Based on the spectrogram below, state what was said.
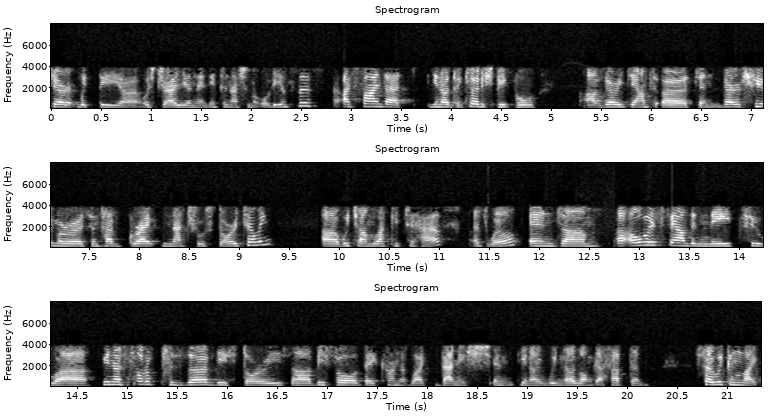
share it with the uh, Australian and international audiences. I find that, you know, the Kurdish people are very down to earth and very humorous and have great natural storytelling. Uh, which I'm lucky to have as well. And um, I always found the need to, uh, you know, sort of preserve these stories uh, before they kind of like vanish and, you know, we no longer have them so we can like,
